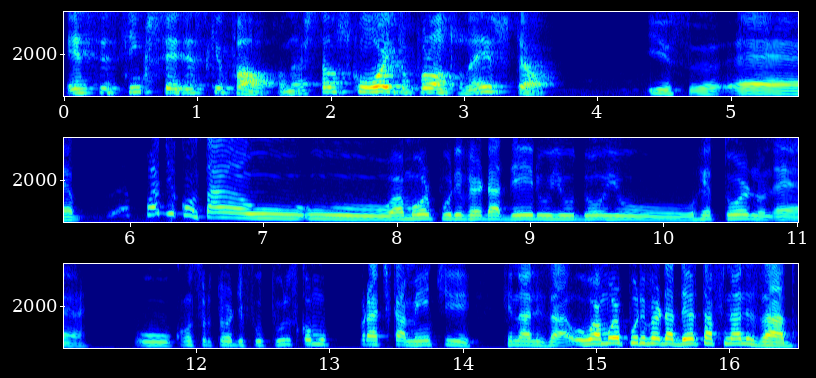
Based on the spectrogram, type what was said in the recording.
esses cinco CDs que faltam. Nós estamos com oito prontos, não é isso, Théo? Isso. É, pode contar o, o Amor Puro e Verdadeiro e o, do, e o Retorno, né? O Construtor de Futuros, como praticamente finalizar. O Amor Puro e Verdadeiro está finalizado.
